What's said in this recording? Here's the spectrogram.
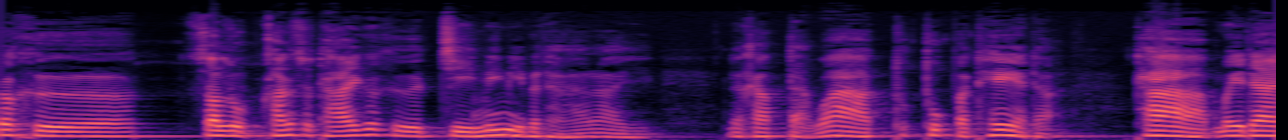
ก็คือสรุปครั้งสุดท้ายก็คือจีนไม่มีปัญหาอะไรนะครับ แต่ว่าทุกๆประเทศอะถ้าไม่ได้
